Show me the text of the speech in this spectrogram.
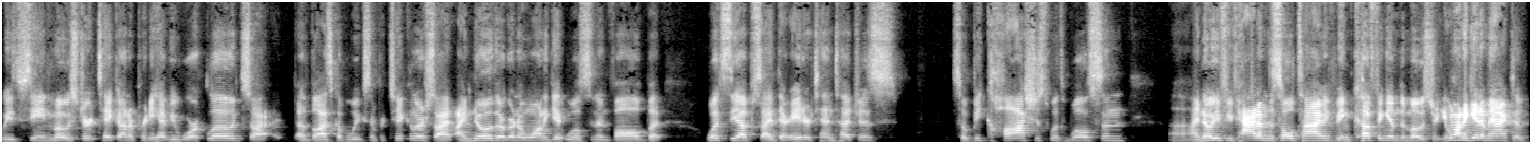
We've seen Mostert take on a pretty heavy workload, so I, of the last couple weeks in particular. So I, I know they're going to want to get Wilson involved, but what's the upside there? Eight or ten touches. So be cautious with Wilson. Uh, I know if you've had him this whole time, if you've been cuffing him to Mostert, you want to get him active.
